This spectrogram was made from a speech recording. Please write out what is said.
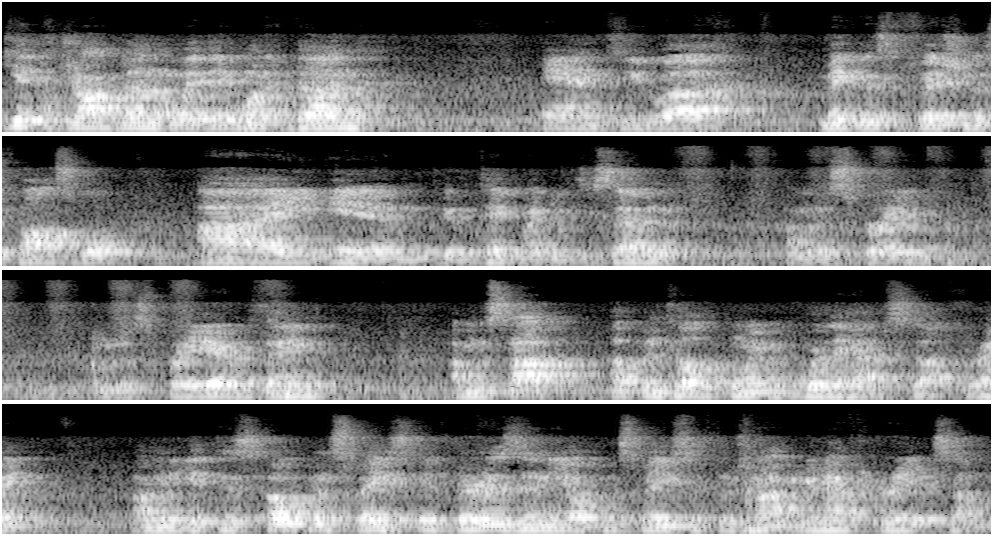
get the job done the way they want it done and to uh, make it as efficient as possible, I am gonna take my DZ7, I'm gonna spray, I'm gonna spray everything. I'm gonna stop up until the point of where they have stuff, right? I'm gonna get this open space, if there is any open space, if there's not, you're gonna have to create some.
